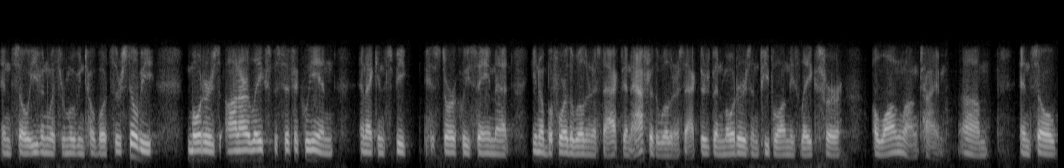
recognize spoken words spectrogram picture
And so even with removing towboats, there still be motors on our lake specifically, and and I can speak historically saying that you know before the Wilderness Act and after the Wilderness Act, there's been motors and people on these lakes for a long, long time. Um, and so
